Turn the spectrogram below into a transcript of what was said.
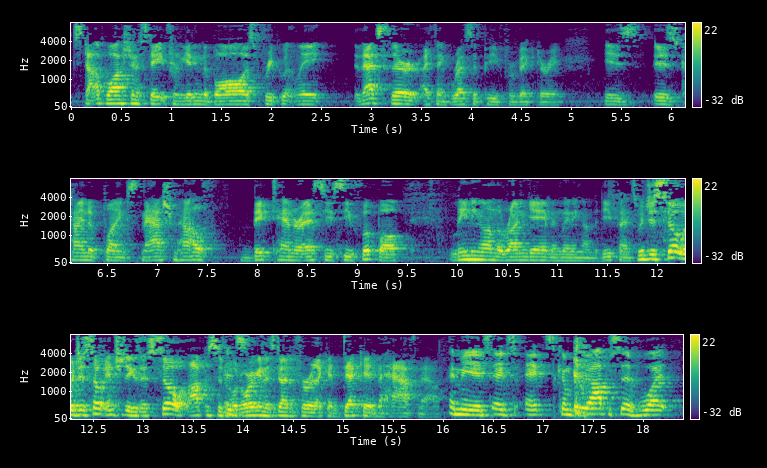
Stop Washington State from getting the ball as frequently. That's their, I think, recipe for victory. Is is kind of playing smash mouth Big Ten or SEC football leaning on the run game and leaning on the defense, which is so which is so interesting because it's so opposite of what Oregon has done for like a decade and a half now. I mean, it's it's it's completely opposite of what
